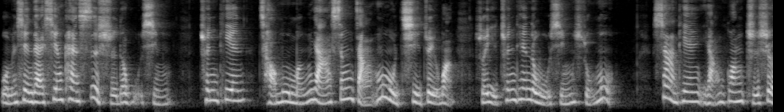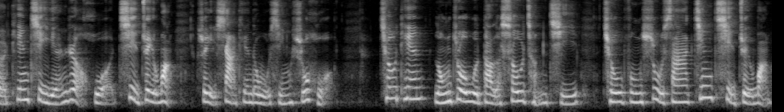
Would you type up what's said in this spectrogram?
我们现在先看四时的五行。春天草木萌芽生长，木气最旺，所以春天的五行属木。夏天阳光直射，天气炎热，火气最旺，所以夏天的五行属火。秋天农作物到了收成期，秋风肃杀，金气最旺。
